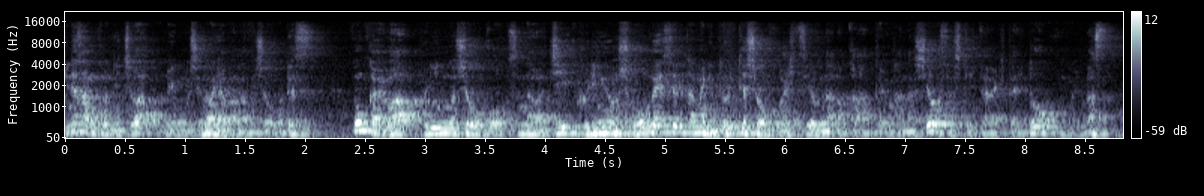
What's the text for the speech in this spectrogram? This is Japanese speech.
皆さんこんにちは。弁護士の山上翔吾です。今回は不倫の証拠すなわち不倫を証明するためにどういった証拠が必要なのかという話をさせていただきたいと思います。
